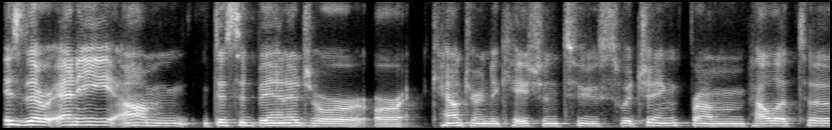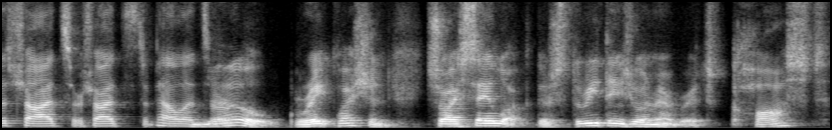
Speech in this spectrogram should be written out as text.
Is there any um, disadvantage or or counterindication to switching from pellet to shots or shots to pellets? No, or? great question. So I say, look, there's three things you want to remember: it's cost,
